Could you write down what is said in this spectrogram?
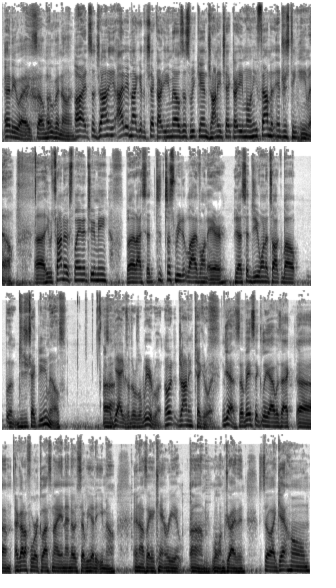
anyway, so moving on. All right, so Johnny, I did not get to check our emails this weekend. Johnny checked our email and he found an interesting email. Uh, he was trying to explain it to me, but I said, just read it live on air. I said, do you want to talk about, uh, did you check the emails? Uh, said, yeah, he said there was a weird one. No, Johnny, take it away. Yeah, so basically, I was at um, I got off work last night and I noticed that we had an email, and I was like, I can't read it um, while I'm driving. So I get home,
